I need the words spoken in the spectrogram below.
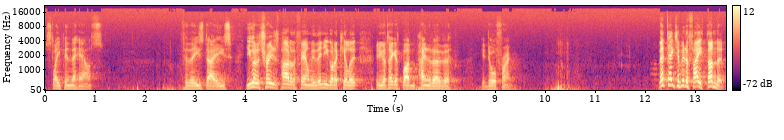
sleep in the house for these days. You've got to treat it as part of the family, then you've got to kill it, and you've got to take its blood and paint it over your door frame. That takes a bit of faith, doesn't it?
